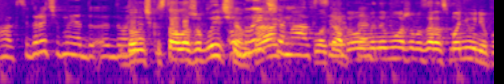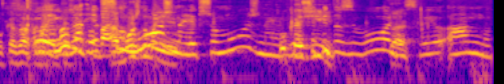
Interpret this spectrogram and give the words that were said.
акцію. До речі, моя до- доня. Донечка стала ж обличчям, Обличчям так? акції, Плакат. Так. ми не можемо зараз манюню показати. Ой, Можна? можна, А якщо можна можна, мені? якщо можна, Покажіть. я собі дозволю Так. свою Анну.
